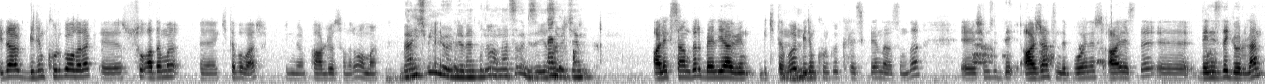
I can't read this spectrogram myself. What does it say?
Bir daha bilim kurgu olarak e, Su Adamı e, kitabı var. Bilmiyorum parlıyor sanırım ama Ben hiç bilmiyorum Levent. Bunu anlatsana bize. Yazarı kim? Alexander Belyavin bir kitabı. Hı hı. Bilim kurgu klasiklerin arasında. E, şimdi de, Arjantin'de Buenos Aires'te e, denizde görülen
